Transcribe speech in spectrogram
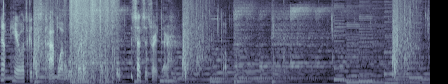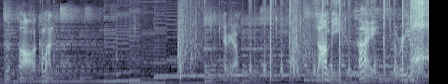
Yep, here, let's get this cobweb real quick. Since it's right there. Aw, oh, come on. There we go. Zombie. Hi. How are you?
